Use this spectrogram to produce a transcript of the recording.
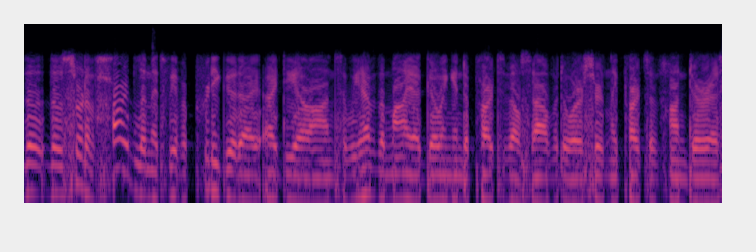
the, those sort of hard limits we have a pretty good idea on. So we have the Maya going into parts of El Salvador, certainly parts of Honduras,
